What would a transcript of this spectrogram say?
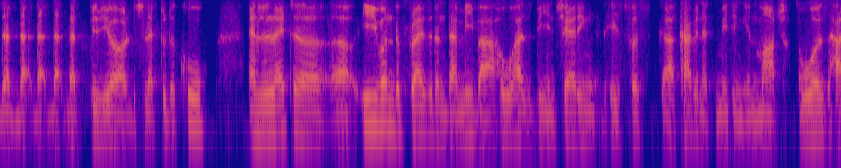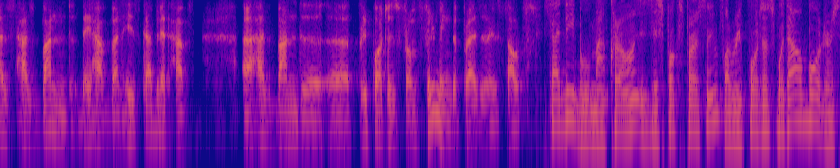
that, that that that period, which led to the coup. And later, uh, even the president Damiba, who has been chairing his first cabinet meeting in March, was has has banned. They have banned his cabinet have. Uh, has banned uh, uh, reporters from filming the president himself. Sadibou Marong is the spokesperson for Reporters Without Borders.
